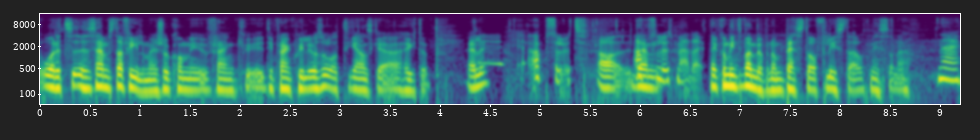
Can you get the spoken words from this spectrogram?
årets eh, sämsta filmer så kommer ju Frank, till Frank skiljer oss åt ganska högt upp. Eller? Absolut. Ja, den, Absolut med där. den kommer inte vara med på någon best of-lista åtminstone. Nej,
